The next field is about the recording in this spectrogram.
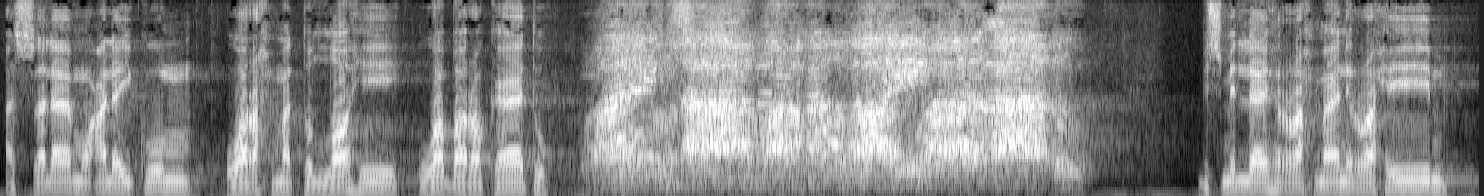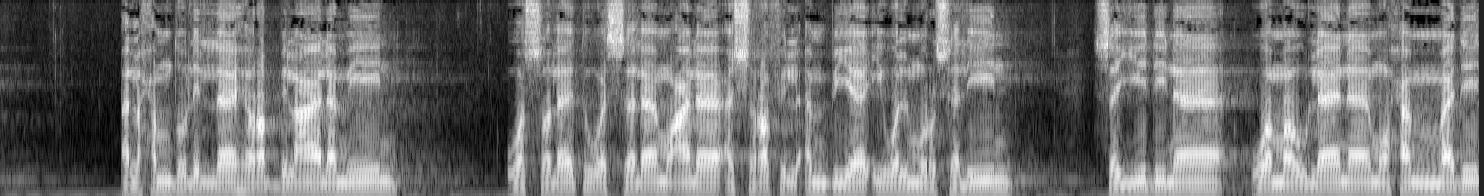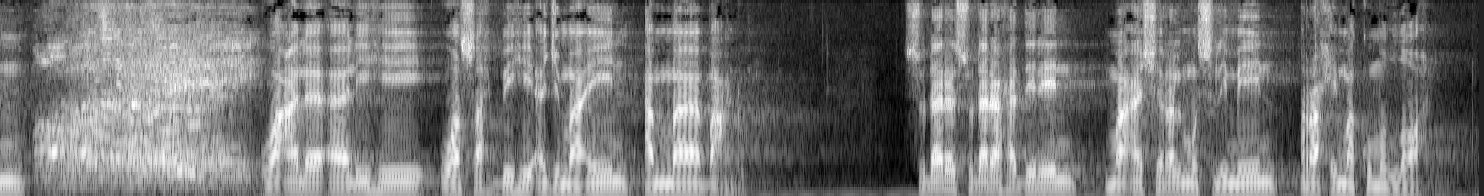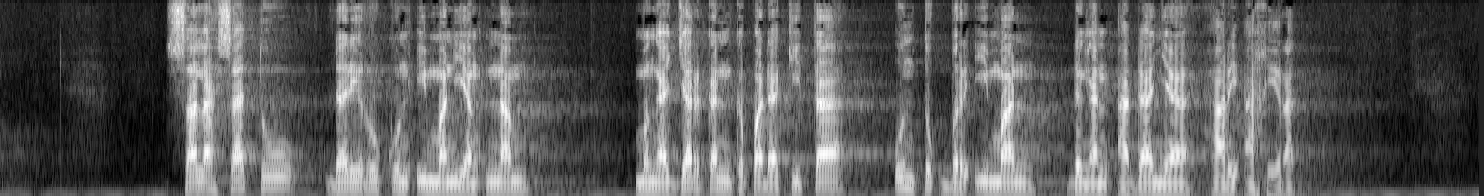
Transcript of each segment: السلام عليكم ورحمة الله وبركاته. وعليكم السلام ورحمة الله وبركاته بسم الله الرحمن الرحيم. الحمد لله رب العالمين والصلاة والسلام على أشرف الأنبياء والمرسلين سيدنا ومولانا محمد وعلى آله وصحبه أجمعين أما بعد Saudara-saudara hadirin Ma'asyiral muslimin Rahimakumullah Salah satu dari rukun iman yang enam Mengajarkan kepada kita Untuk beriman dengan adanya hari akhirat.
